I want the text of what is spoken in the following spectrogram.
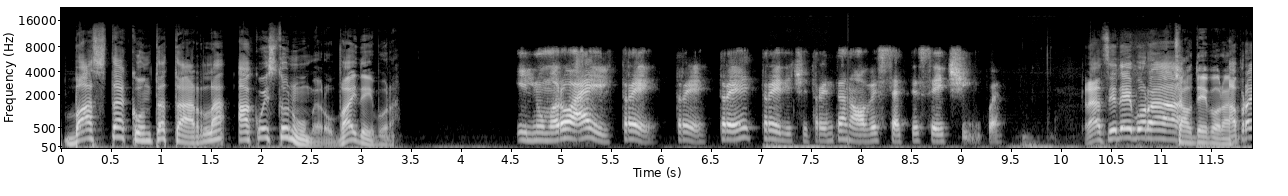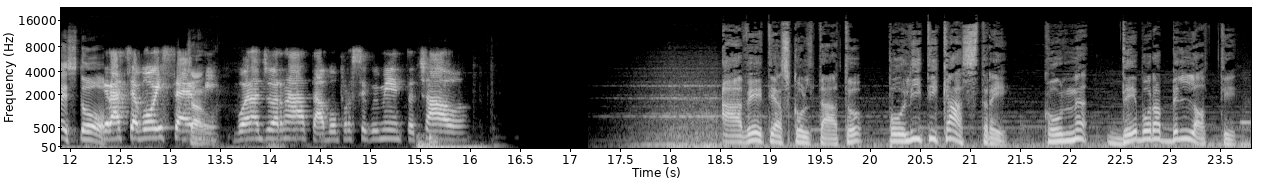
Basta contattarla a questo numero. Vai Deborah. Il numero è il 333 13 39 765. Grazie Deborah. Ciao Deborah. A presto. Grazie a voi Sammy. Ciao. Buona giornata, buon proseguimento. Ciao. Avete ascoltato Politicastri con Deborah Bellotti.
